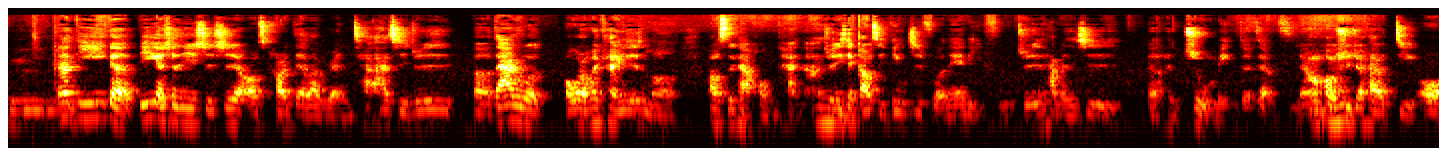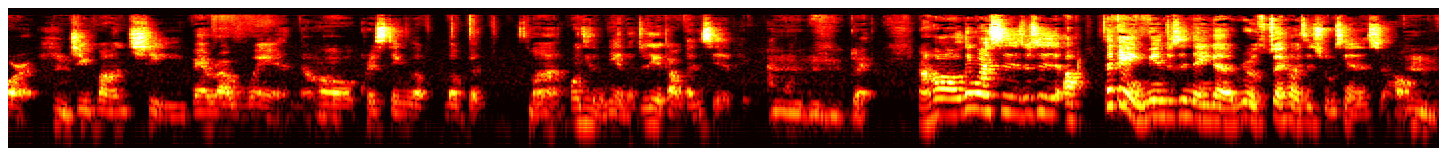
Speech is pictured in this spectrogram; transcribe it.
嗯那第一个第一个设计师是 Oscar de la Renta，他其实就是呃，大家如果偶尔会看一些什么奥斯卡红毯啊，嗯就是一些高级定制服的那些礼服，就是他们是呃很著名的这样子。然后后续就还有 Dior、嗯 Givenchy、Vera Wang，然后 Christine Lo Louboutin 什么啊，忘记怎么念的，就是一个高跟鞋的品牌。嗯嗯嗯，对然后另外是就是哦，在电影里面就是那个 Rose 最后一次出现的时候，嗯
